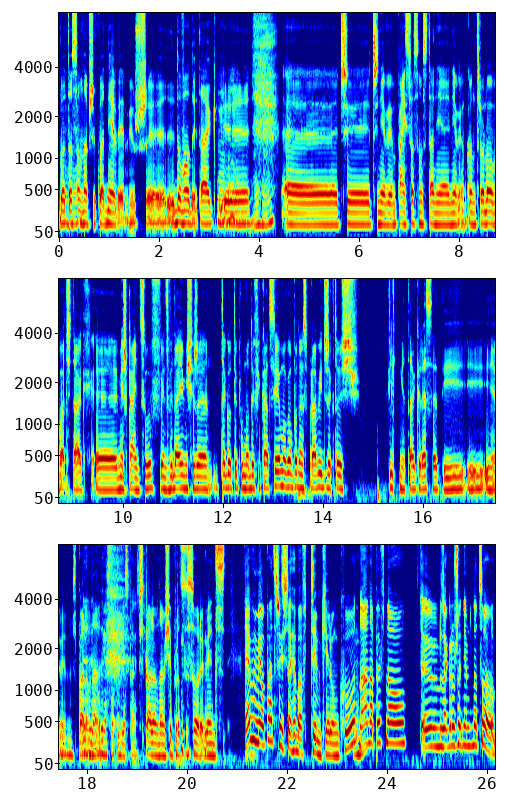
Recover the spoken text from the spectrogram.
bo to są na przykład, nie wiem, już e, dowody, tak? Mhm, E, e, czy, czy, nie wiem, państwa są w stanie, nie wiem, kontrolować, tak, e, mieszkańców, więc wydaje mi się, że tego typu modyfikacje mogą potem sprawić, że ktoś kliknie, tak, reset i, i, i nie wiem, spalą, na, spalą nam się procesory, więc jakbym miał patrzeć, to chyba w tym kierunku, no a na pewno e, zagrożeniem, no co,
